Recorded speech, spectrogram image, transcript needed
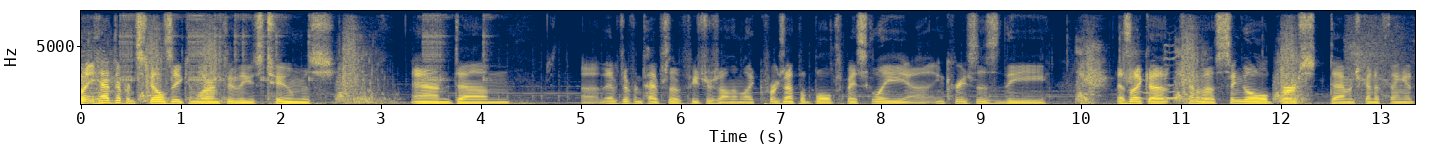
but you have different skills that you can learn through these tombs, and um, uh, they have different types of features on them. Like, for example, Bolt basically uh, increases the... It's like a kind of a single burst damage kind of thing. It,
